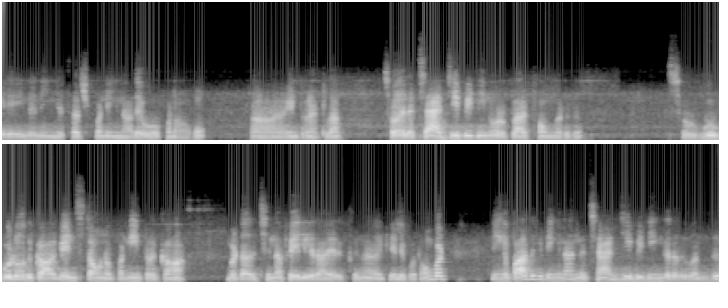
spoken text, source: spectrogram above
ஏஐன்னு நீங்கள் சர்ச் பண்ணிங்கனாலே ஓப்பன் ஆகும் இன்டர்நெட்டில் ஸோ அதில் சேட் ஜிபிடின்னு ஒரு பிளாட்ஃபார்ம் வருது. ஸோ கூகுளும் அதுக்கு அகெயின்ஸ்டாக ஒன்று பண்ணிட்டு இருக்கான். பட் அது சின்ன ஃபெயிலியர் ஆயிருக்குன்னு கேள்விப்பட்டோம். பட் நீங்கள் பார்த்துக்கிட்டிங்கன்னா இந்த சேட் ஜிபிடிங்கிறது வந்து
